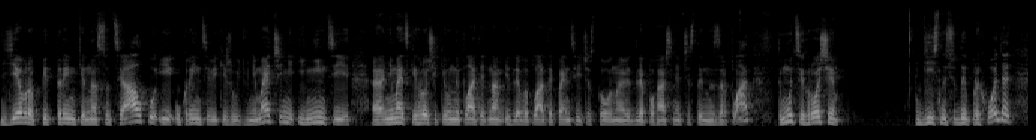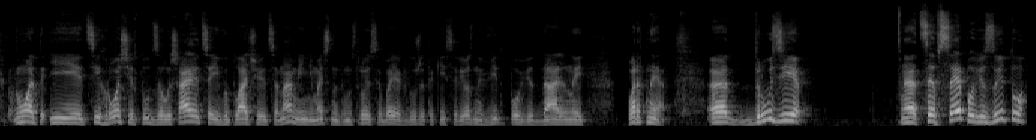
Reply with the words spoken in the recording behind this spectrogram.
євро підтримки на соціалку і українців, які живуть в Німеччині, і німці, е, німецькі гроші, які вони платять нам і для виплати пенсії, частково навіть для погашення частини зарплат. Тому ці гроші. Дійсно сюди приходять, от і ці гроші тут залишаються і виплачуються нам. І Німеччина демонструє себе як дуже такий серйозний відповідальний партнер. Е, Друзі, Це все по візиту.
